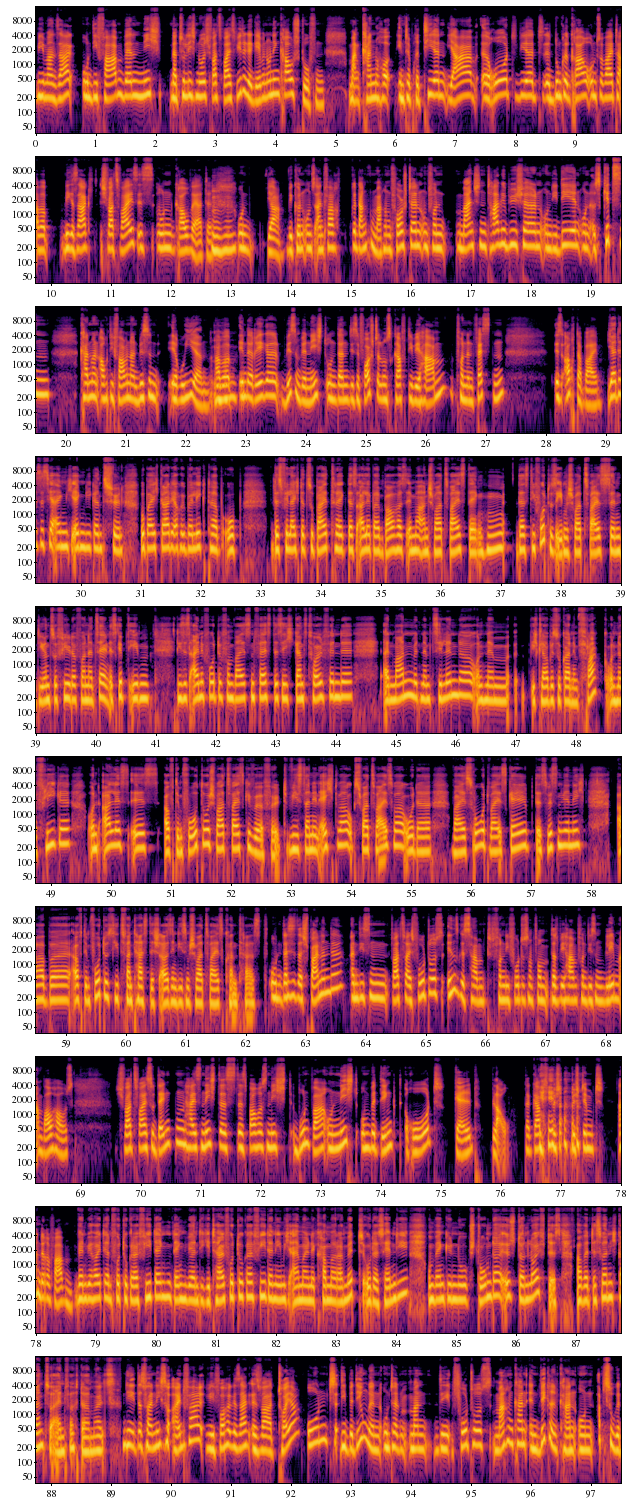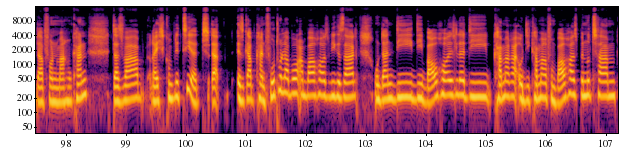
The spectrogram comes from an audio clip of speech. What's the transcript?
wie man sagt. Und die Farben werden nicht natürlich nur schwarz-weiß wiedergegeben und in Graustufen. Man kann interpretieren, ja, äh, rot wird äh, dunkelgrau und so weiter, aber wie gesagt, schwarz-weiß ist und Grauwerte. Mhm. Und ja, wir können uns einfach Gedanken machen, vorstellen und von manchen Tagebüchern und Ideen und Skizzen kann man auch die Farben ein bisschen eruieren. Mhm. Aber in der Regel wissen wir nicht und dann diese Vorstellungskraft, die wir haben von den Festen, ist auch dabei. Ja, das ist ja eigentlich irgendwie ganz schön. Wobei ich gerade auch überlegt habe, ob das vielleicht dazu beiträgt, dass alle beim Bauhaus immer an Schwarz-Weiß denken, dass die Fotos eben schwarz-weiß sind, die uns so viel davon erzählen. Es gibt eben dieses eine Foto vom Weißen Fest, das ich ganz toll finde. Ein Mann mit einem Zylinder und einem, ich glaube sogar einem Frack und einer Fliege und alles ist auf dem Foto schwarz-weiß gewürfelt. Wie es dann in echt war, ob es schwarz-weiß war oder weiß-rot, weiß-gelb, das wissen wir nicht. Aber auf dem Foto sieht es fantastisch aus in diesem Schwarz-Weiß-Kontrast. Und das ist das Spannende an diesen Schwarz-Weiß-Fotos insgesamt von den Fotos, vom, das wir haben von diesem Leben am Bauhaus. Schwarz-Weiß zu denken heißt nicht, dass das Bauhaus nicht bunt war und nicht unbedingt rot, gelb, blau. Da gab es ja. bestimmt andere Farben. Wenn wir heute an Fotografie denken, denken wir an Digitalfotografie. Da nehme ich einmal eine Kamera mit oder das Handy und wenn genug Strom da ist, dann läuft es. Aber das war nicht ganz so einfach damals. Nee, das war nicht so einfach. Wie vorher gesagt, es war teuer und die Bedingungen, unter man die Fotos machen kann, entwickeln kann und Abzüge davon machen kann, das war recht kompliziert. Da, es gab kein Fotolabor am Bauhaus, wie gesagt. Und dann die, die Bauhäusler, die Kamera oder die Kamera vom Bauhaus benutzt haben,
